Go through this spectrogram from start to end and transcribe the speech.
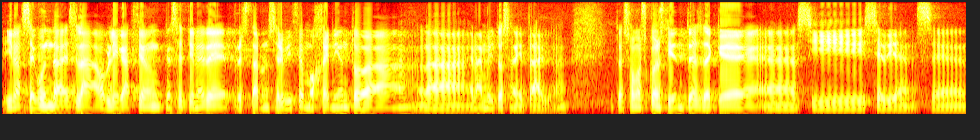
y la segunda es la obligación que se tiene de prestar un servicio homogéneo en todo el ámbito sanitario. Entonces somos conscientes de que eh, si se,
